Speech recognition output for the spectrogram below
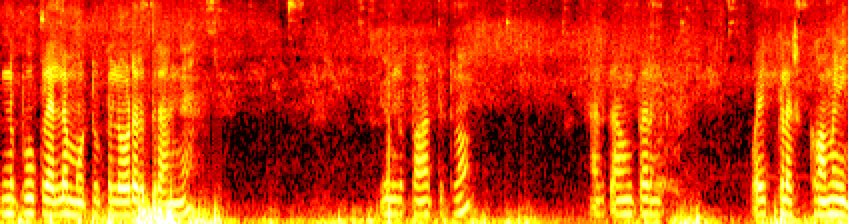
இன்னும் பூக்கள் எல்லாம் மொட்டுக்களோடு இருக்கிறாங்க. இவங்கள பார்த்துட்டோம். அடுத்து அவங்க பாருங்க ஒயிட் கலர் காமினி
